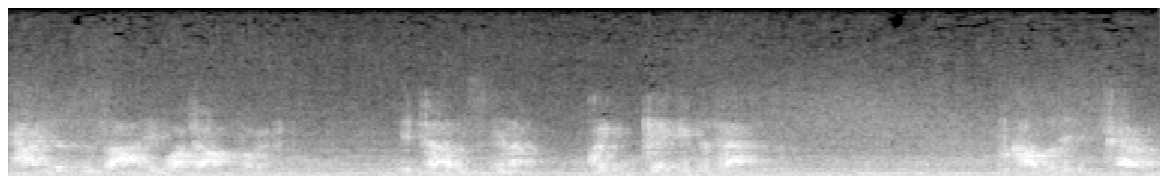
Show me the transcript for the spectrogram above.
kind of society, watch out for it. It turns in a quick click into fascism because of its terror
